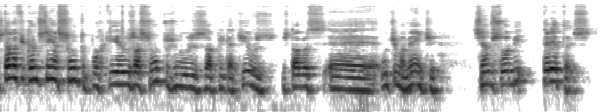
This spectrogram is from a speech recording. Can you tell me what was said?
estava ficando sem assunto, porque os assuntos nos aplicativos estavam é, ultimamente sendo sobre tretas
